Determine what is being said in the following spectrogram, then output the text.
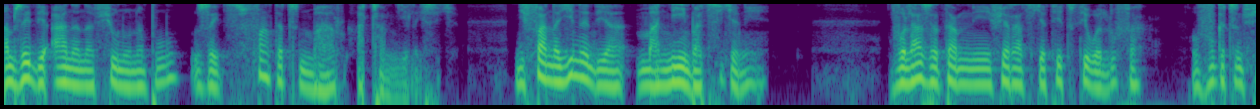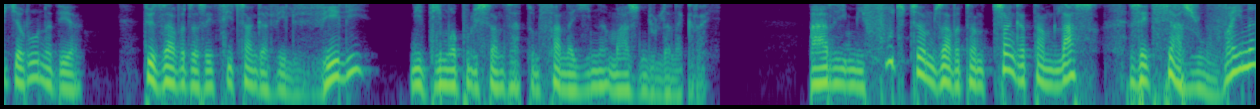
Amin'izay dia hanana fiononam-po izay tsy fantatry ny maro hatramin'ny ela isika. Ny fanahiana dia manimba antsika anie. Voalaza tamin'ny fiarahantsika teto teo aloha fa vokatry ny fikarohana dia toe-javatra izay tsy hitranga velively ny dimampolo isan-jaton'ny fanahiana mahazo ny olona anankiray. Ary mifototra amin'ny zavatra nitranga tamin'ny lasa izay tsy azo ovaina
